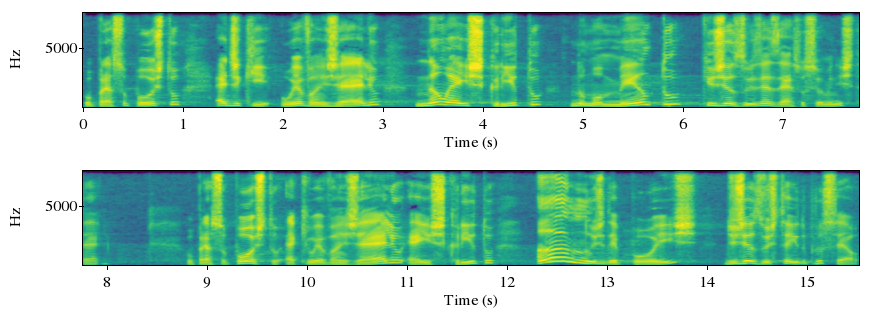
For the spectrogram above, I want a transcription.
O pressuposto é de que o evangelho não é escrito no momento que Jesus exerce o seu ministério. O pressuposto é que o evangelho é escrito anos depois de Jesus ter ido para o céu.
